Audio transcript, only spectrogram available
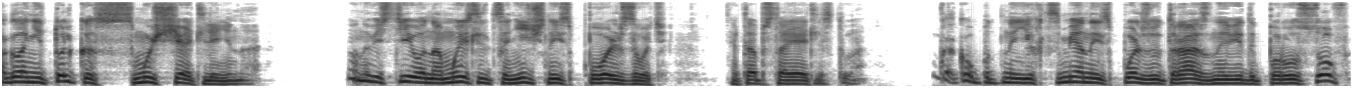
могла не только смущать Ленина, но навести его на мысль цинично использовать это обстоятельство. Как опытные яхтсмены используют разные виды парусов,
